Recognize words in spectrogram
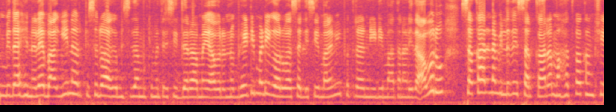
ತುಂಬಿದ ಹಿನ್ನೆಲೆ ಬಾಗಿನ ಅರ್ಪಿಸಲು ಆಗಮಿಸಿದ ಮುಖ್ಯಮಂತ್ರಿ ಸಿದ್ದರಾಮಯ್ಯ ಅವರನ್ನು ಭೇಟಿ ಮಾಡಿ ಗೌರವ ಸಲ್ಲಿಸಿ ಮನವಿ ಪತ್ರ ನೀಡಿ ಮಾತನಾಡಿದ ಅವರು ಸಕಾರಣವಿಲ್ಲದೆ ಸರ್ಕಾರ ಮಹತ್ವಾಕಾಂಕ್ಷಿ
